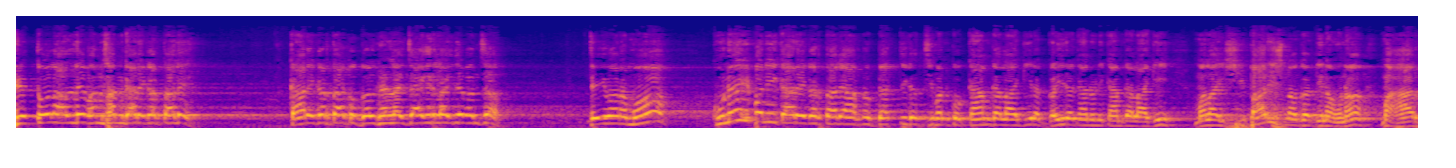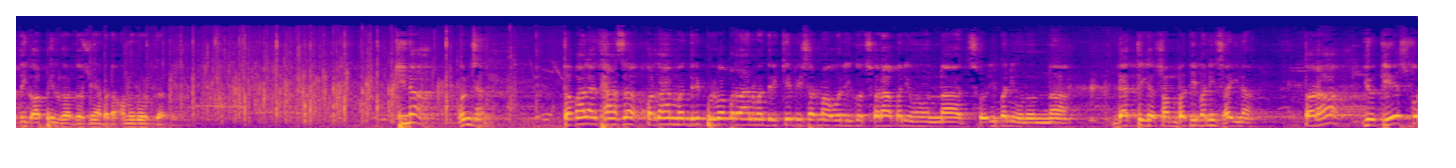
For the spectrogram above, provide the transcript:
पेट्रोल हाल्दे भन्छन् कार्यकर्ताले। कार्यकर्ताको गर्लफ्रेन्डलाई जागिर लगाइदे भन्छ। त्यही भएर म कुनै पनि कार्यकर्ताले आफ्नो व्यक्तिगत जीवनको कामका लागि र गैर कानुनी कामका लागि मलाई सिफारिस नगरिदिन हुन म हार्दिक अपिल गर्दछु यहाँबाट अनुरोध गर्दछु। किन? हुन्छन्। तपाईँलाई थाहा छ प्रधानमन्त्री पूर्व प्रधानमन्त्री केपी शर्मा ओलीको छोरा पनि हुनुहुन्न छोरी पनि हुनुहुन्न व्यक्तिगत सम्पत्ति पनि छैन। तर यो देशको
